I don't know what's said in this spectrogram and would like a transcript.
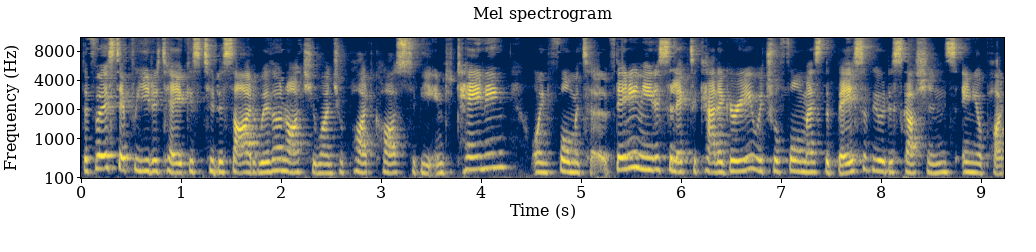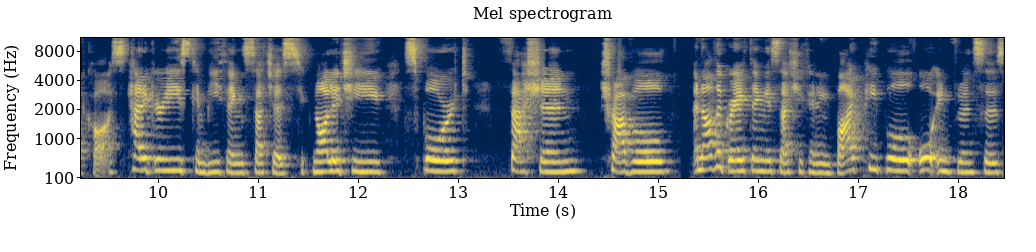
The first step for you to take is to decide whether or not you want your podcast to be entertaining or informative. Then you need to select a category which will form as the base of your discussions in your podcast. Categories can be things such as technology, sport, fashion, travel. Another great thing is that you can invite people or influencers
